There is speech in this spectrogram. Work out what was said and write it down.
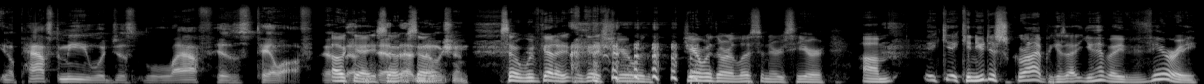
you know, past me would just laugh his tail off. okay, that, so that so notion. so we've got to we've got to share with share with our listeners here. Um, can you describe because uh, you have a very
